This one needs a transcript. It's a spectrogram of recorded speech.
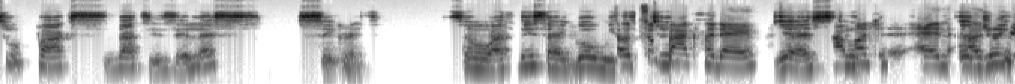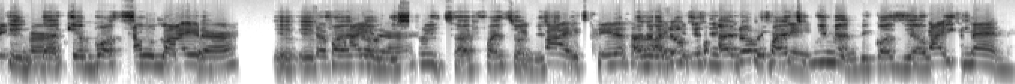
two packs, that is a less cigarette. So at least I go with so two, two, packs a day. Yes. How much? and a, a drinking, drinker, like a a bottle of uh, fighter. A, a fighter on the streets. I fight on the fights. streets, and I don't I don't fight women because they He are fights weak. men.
